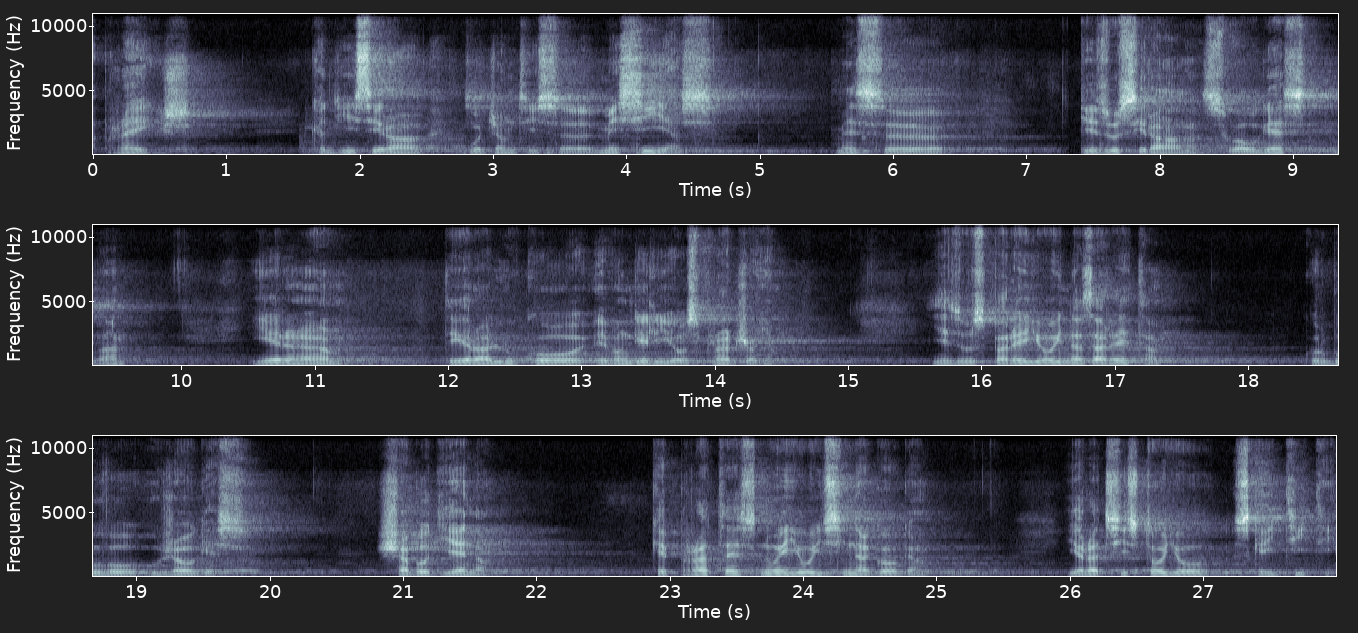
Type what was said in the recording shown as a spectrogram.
apreikš, kad jis yra guodžiantis Mesijas. Mes Jėzus yra suaugęs dabar ir tai yra Luko Evangelijos pradžioje. Jėzus parėjo į Nazaretą, kur buvo užaugęs. Šabo dieną, kai pratęs nuėjo į sinagogą ir atsistojo skaityti.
